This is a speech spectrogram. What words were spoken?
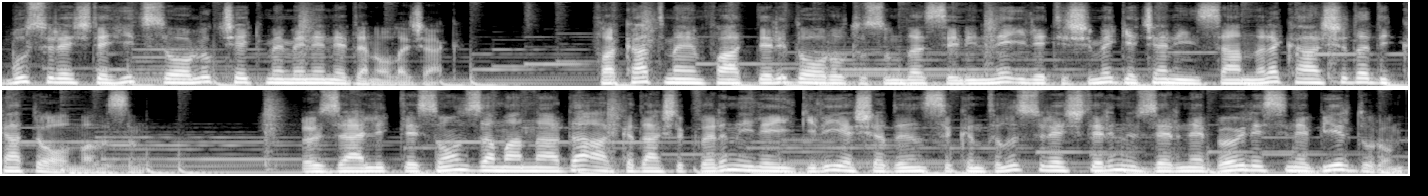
bu süreçte hiç zorluk çekmemene neden olacak. Fakat menfaatleri doğrultusunda seninle iletişime geçen insanlara karşı da dikkatli olmalısın. Özellikle son zamanlarda arkadaşlıkların ile ilgili yaşadığın sıkıntılı süreçlerin üzerine böylesine bir durum,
